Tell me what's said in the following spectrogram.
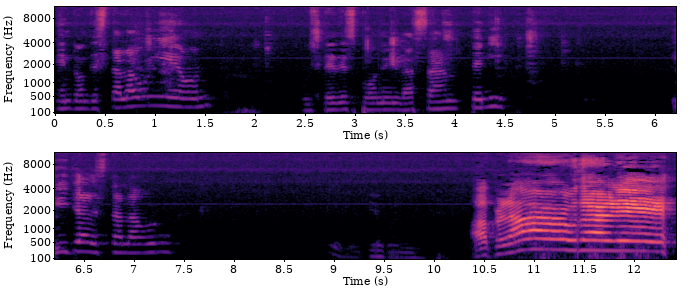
en donde está la unión, ustedes ponen las antenitas. Y ya está la bonito. ¡Apláudale!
